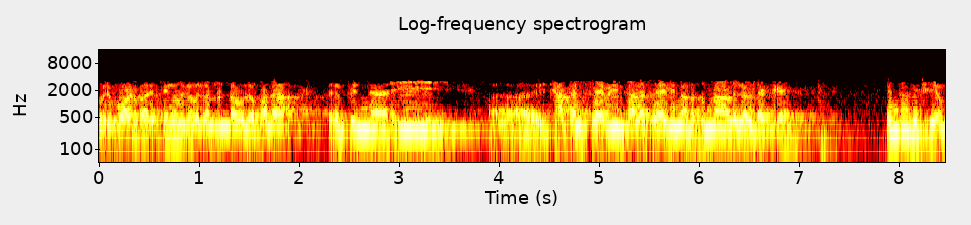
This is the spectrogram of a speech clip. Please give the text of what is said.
ഒരുപാട് പരസ്യങ്ങൾ കണ്ടിട്ടുണ്ടാവുമല്ലോ. പല പിന്നെ ഈ ചാത്തൻ സേവയും പല സേവയും നടത്തുന്ന ആളുകളുടെയൊക്കെ എന്താ വിഷയം.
